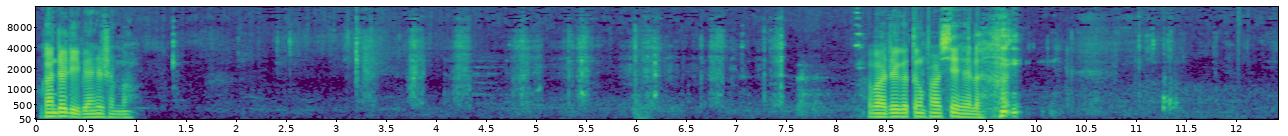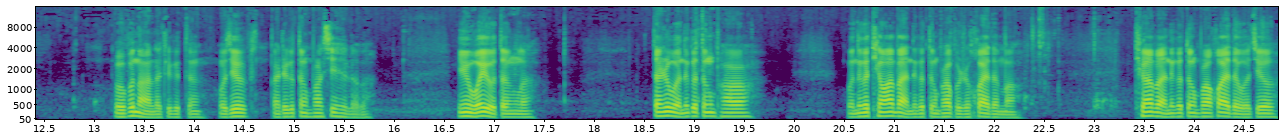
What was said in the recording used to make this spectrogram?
我看这里边是什么？我把这个灯泡卸下来。我不拿了这个灯，我就把这个灯泡卸下来吧，因为我有灯了。但是我那个灯泡，我那个天花板那个灯泡不是坏的吗？天花板那个灯泡坏的，我就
